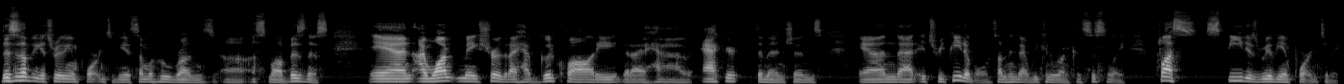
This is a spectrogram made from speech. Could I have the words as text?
This is something that's really important to me as someone who runs uh, a small business. And I want to make sure that I have good quality, that I have accurate dimensions, and that it's repeatable and something that we can run consistently. Plus, speed is really important to me.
